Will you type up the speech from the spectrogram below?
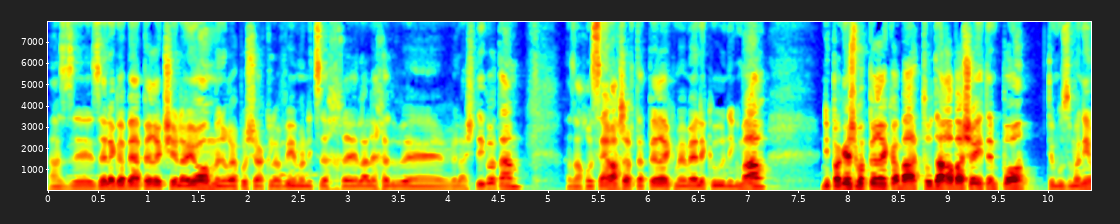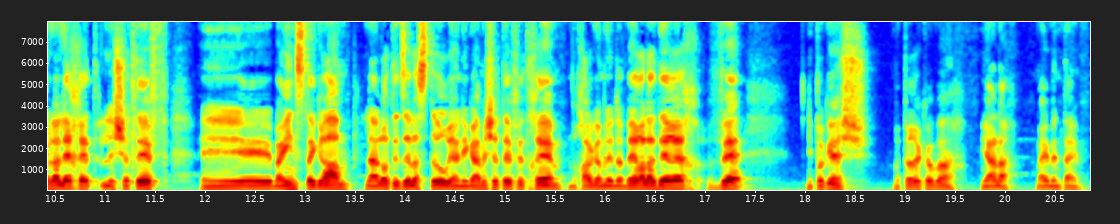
אז אה, זה לגבי הפרק של היום, אני רואה פה שהכלבים אני צריך אה, ללכת ו- ולהשתיק אותם. אז אנחנו נסיים עכשיו את הפרק ממילא כי הוא נגמר. ניפגש בפרק הבא, תודה רבה שהייתם פה, אתם מוזמנים ללכת, לשתף אה, באינסטגרם, להעלות את זה לסטורי, אני גם אשתף אתכם, נוכל גם לדבר על הדרך, וניפגש בפרק הבא. יאללה, ביי בינתיים.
